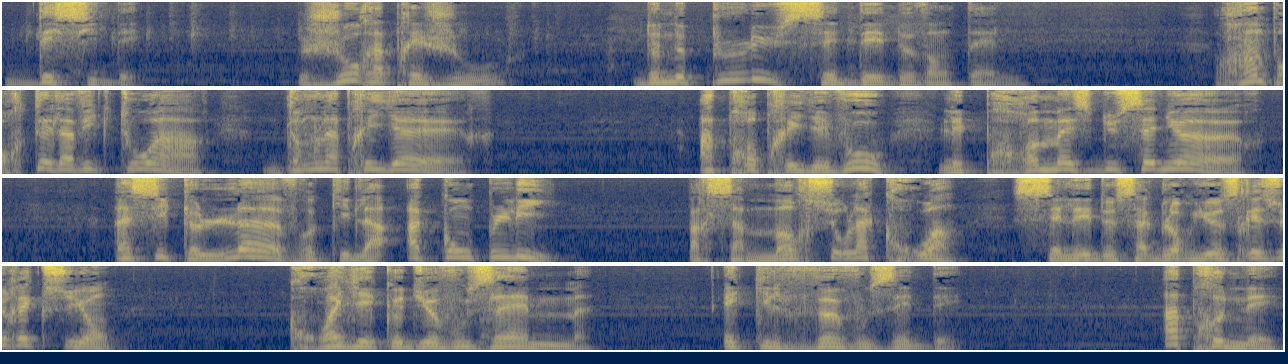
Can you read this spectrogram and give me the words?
décidez, jour après jour, de ne plus céder devant elles. Remportez la victoire dans la prière. Appropriez-vous les promesses du Seigneur, ainsi que l'œuvre qu'il a accomplie par sa mort sur la croix scellé de sa glorieuse résurrection. Croyez que Dieu vous aime et qu'il veut vous aider. Apprenez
